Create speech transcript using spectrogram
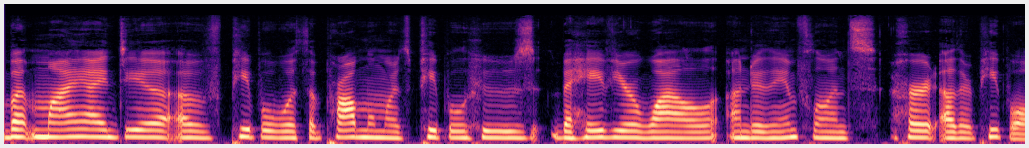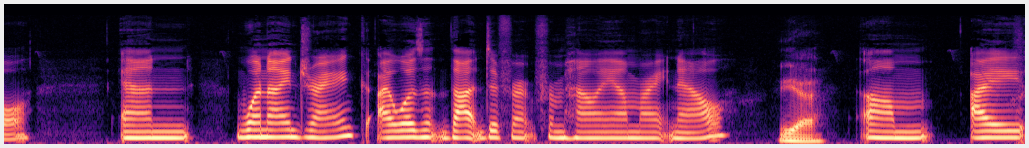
but my idea of people with a problem was people whose behavior while under the influence hurt other people. And when I drank, I wasn't that different from how I am right now. Yeah. I,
